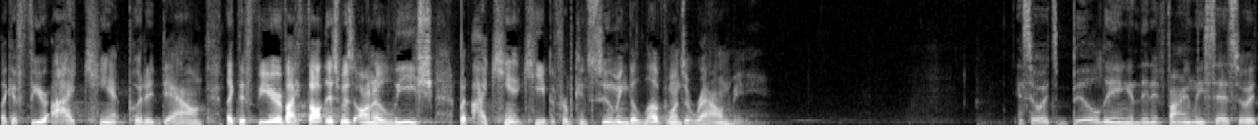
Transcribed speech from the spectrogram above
Like a fear, I can't put it down. Like the fear of, I thought this was on a leash, but I can't keep it from consuming the loved ones around me. And so it's building, and then it finally says, so it,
